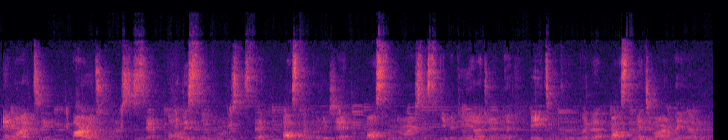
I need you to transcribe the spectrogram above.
MIT, Harvard Üniversitesi, Northeastern Üniversitesi, Boston Koleji, Boston Üniversitesi gibi dünyaca ünlü eğitim kurumları Boston ve civarında yer alıyor.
